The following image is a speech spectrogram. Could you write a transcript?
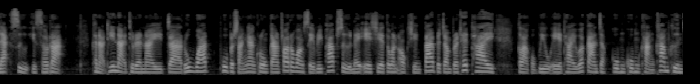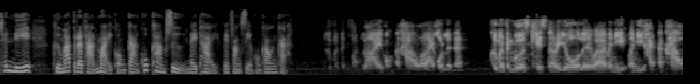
และสื่ออิสระ ขณะที่นายธีรนัยจารุวัฒน์ผู้ประสานงานโครงการเฝ้าระวังเสรีภาพสื่อในเอเชียตะวันออกเฉียงใต้ประจำประเทศไทย กล่าวกับวิวเอไทยว่าการจับกลุ่มคุมขังข้ามคืนเช่นนี้ คือมาตรฐานใหม่ของการคุกคามสื่อในไทยไปฟังเสียงของเขากันค่ะ คือมันเป็นฝันร้ายของนักข่าวหลายคนเลยนะคือมันเป็น worst case scenario เลยว่าไม่มีไม่มีใครนักข่าว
